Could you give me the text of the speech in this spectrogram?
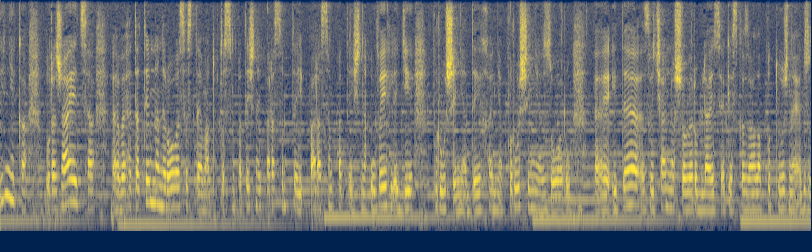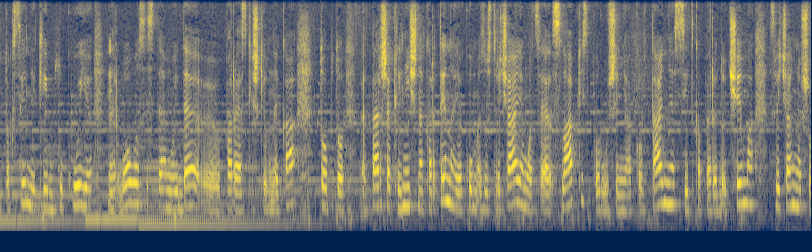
клініка уражається е, вегетативна нервова система, тобто симпатична і парасимпатична у вигляді порушення дихання, порушення зору. Е, Іде, звичайно, що виробляється, як я сказала, потужний екзотоксин, який блокує нервову систему, йде е, парез кишківника. Тобто, перша клінічна картина, яку ми зустрічаємо, це слабкість, порушення ковтання, сітка перед очима. Звичайно, що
